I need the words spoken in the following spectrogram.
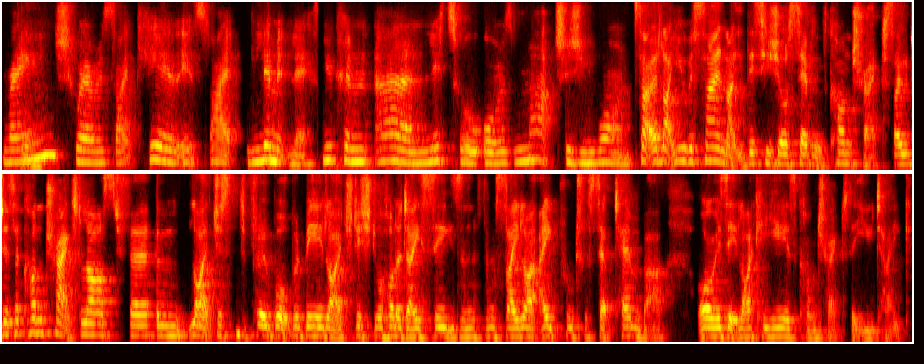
range yeah. whereas like here it's like limitless. You can earn little or as much as you want. So like you were saying like this is your seventh contract. So does a contract last for um, like just for what would be like traditional holiday season from say like april to september? Or is it like a year's contract that you take?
